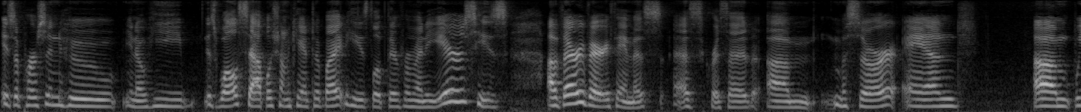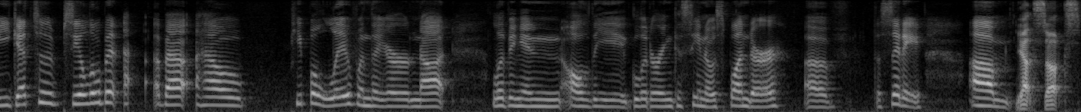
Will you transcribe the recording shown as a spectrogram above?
is a person who, you know, he is well established on Canto Bight. He's lived there for many years. He's a very, very famous, as Chris said, um, masseur, and um, we get to see a little bit about how people live when they are not living in all the glittering casino splendor of the city. Um, Yeah, it sucks.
